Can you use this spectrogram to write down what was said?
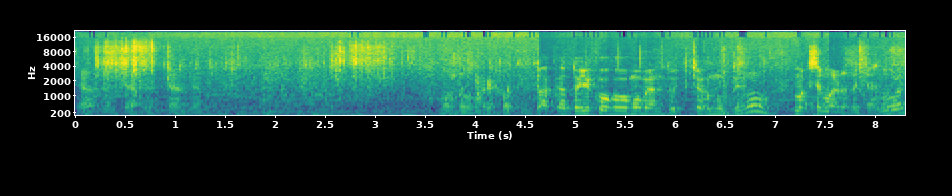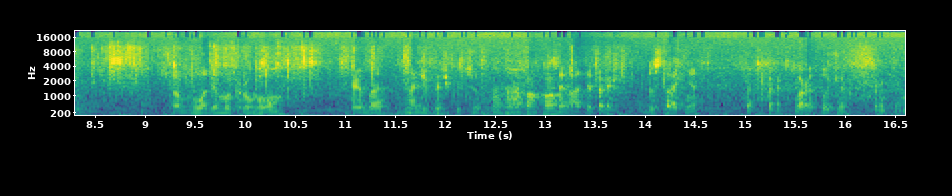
Тягнемо, тягнемо, тягнемо. Можемо перехватити. Так, а до якого моменту тягнути? Ну, максимально затягнули. Обводимо кругом. Треба наліпочку цю. Ага. Ага. Все. А тепер достатньо. А тепер вороточок крутимо.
